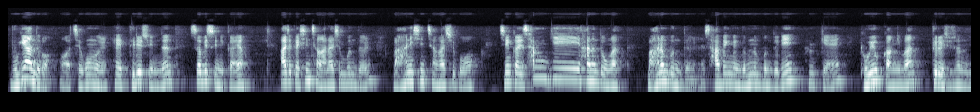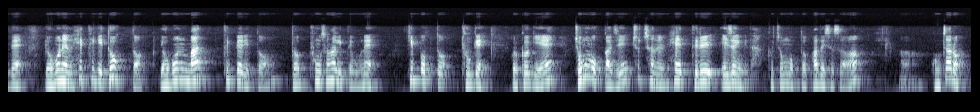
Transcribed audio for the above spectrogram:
무기한으로 어, 제공을 해 드릴 수 있는 서비스니까요. 아직까지 신청 안 하신 분들 많이 신청하시고 지금까지 3기 하는 동안 많은 분들 400명 넘는 분들이 함께 교육 강의만 들어주셨는데 요번에는 혜택이 더욱더 요번만 특별히 또 더 풍성하기 때문에 기법도 두개 그리고 거기에 종목까지 추천을 해 드릴 예정입니다. 그 종목도 받으셔서 어, 공짜로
